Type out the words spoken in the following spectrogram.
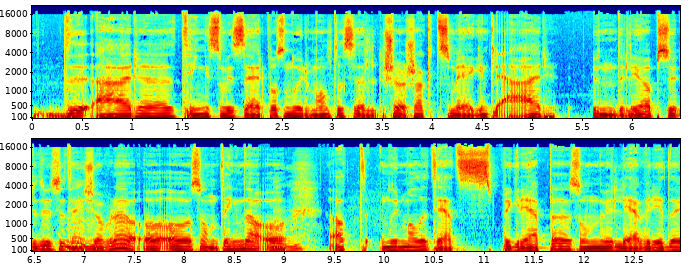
det er uh, ting som vi ser på som normalt og sjølsagt, som egentlig er underlige og absurde, hvis du tenker Mm. over det, og, og sånne ting. da, og Mm. at normalitetsbegrepet som vi lever i det,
